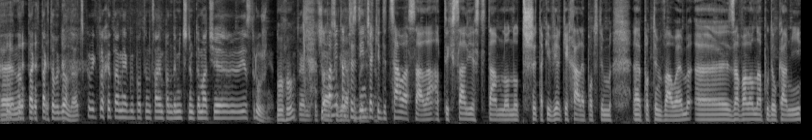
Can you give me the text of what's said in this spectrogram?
E, no tak, tak to wygląda. Aczkolwiek trochę tam jakby po tym całym pandemicznym temacie jest różnie. Uh -huh. to to no pamiętam te zdjęcia, kiedy cała sala, a tych sal jest tam no, no trzy takie wielkie hale pod tym, e, pod tym wałem, e, zawalona pudełkami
